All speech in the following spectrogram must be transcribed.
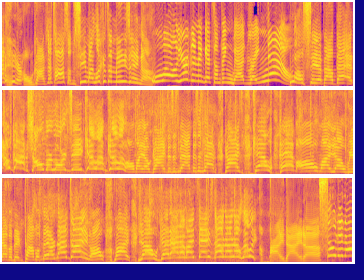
out of here. Oh gosh, that's awesome. See, my luck is amazing. Well, you're gonna get something bad right now. We'll see about that. And oh gosh, Overlord Z, kill him, kill him. Oh my, yo, guys, this is bad. This is bad. Guys, kill him. Oh my, yo, we have a big problem. They are not dying. Oh my, yo, get out of my face. No, no, no, Lily. I died. Uh. So did I.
